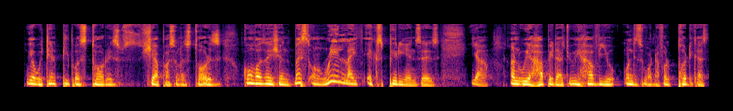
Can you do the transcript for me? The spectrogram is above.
where we tell people stories, share personal stories, conversations based on real life experiences. Yeah, and we are happy that we have you on this wonderful podcast.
